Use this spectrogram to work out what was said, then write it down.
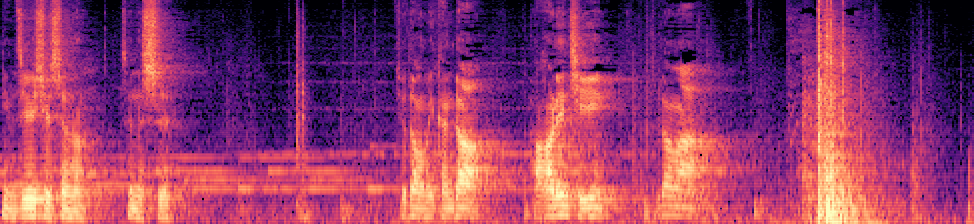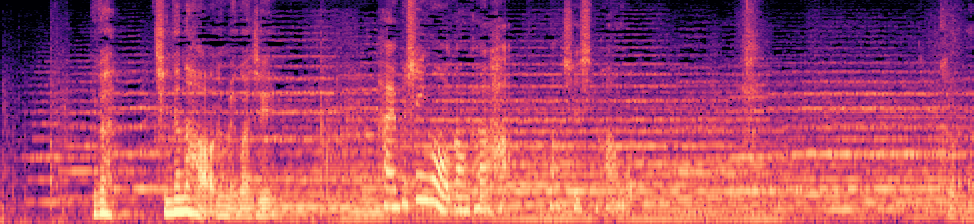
你们这些学生啊，真的是，就当我没看到，好好练琴。知道吗？你看，琴弹得好就没关系。还不是因为我功课好，老师喜欢我。可能。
